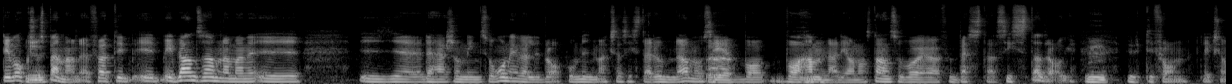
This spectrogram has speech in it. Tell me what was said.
Det var också Mm. spännande. För att i, i, ibland så hamnar man i i eh, det här som min son är väldigt bra på, minmaxa sista rundan och se Ja. var, var hamnade jag någonstans och vad jag för bästa sista drag. Mm. Utifrån liksom.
